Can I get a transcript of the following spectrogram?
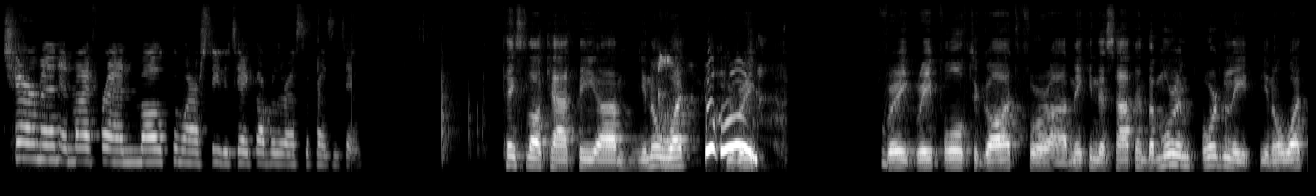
Chairman and my friend Mo Kumar C to take over the rest of the presentation. Thanks a lot, Kathy. Um, you know what? very grateful to God for uh, making this happen. But more importantly, you know what?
